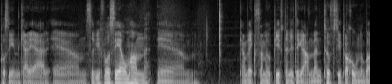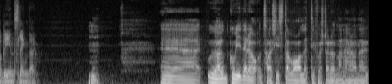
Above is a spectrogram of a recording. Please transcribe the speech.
på sin karriär. Ehm, så vi får se om han ehm, kan växa med uppgiften lite grann. Men tuff situation att bara bli inslängd där. Mm. Eh, och jag går vidare och tar sista valet i första rundan här när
